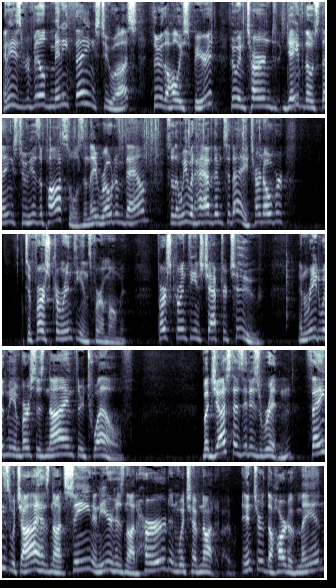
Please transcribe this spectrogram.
And He's revealed many things to us through the Holy Spirit, who in turn gave those things to His apostles, and they wrote them down so that we would have them today. Turn over to 1 Corinthians for a moment. 1 Corinthians chapter 2. And read with me in verses 9 through 12. But just as it is written, things which eye has not seen and ear has not heard, and which have not entered the heart of man,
